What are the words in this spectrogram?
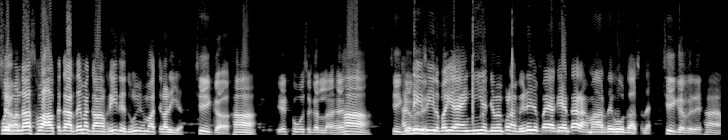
ਕੋਈ ਬੰਦਾ ਸਵਾਗਤ ਕਰਦੇ ਮੈਂ ਗਾਂ ਫ੍ਰੀ ਦੇ ਦੂੰ ਹਿਮਾਚਲ ਵਾਲੀ ਆ। ਠੀਕ ਆ। ਹਾਂ। ਇਹ ਠੋਸ ਗੱਲਾਂ ਹੈ। ਹਾਂ। ਠੀਕ ਹੈ ਠੰਡੀ ਸੀਲ ਬਈ ਐ ਇੰਨੀ ਆ ਜਿਵੇਂ ਭਲਾ ਵਿਹੜੇ 'ਚ ਬੈ ਕੇ ਧਾਰਾ ਮਾਰਦੇ ਹੋਰ ਦੱਸ ਲੈ। ਠੀਕ ਹੈ ਵੀਰੇ। ਹਾਂ।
